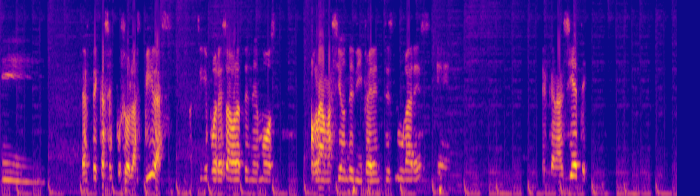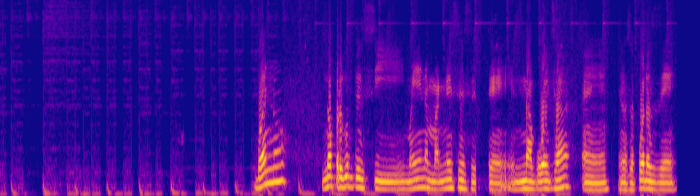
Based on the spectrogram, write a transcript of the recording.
y Azteca se puso las pilas. Así que por eso ahora tenemos programación de diferentes lugares en el Canal 7. Bueno, no preguntes si mañana amaneces este, en una bolsa eh, en las afueras de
